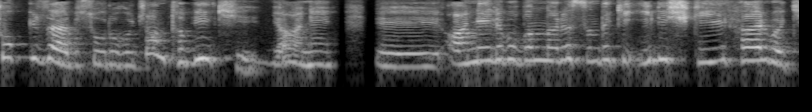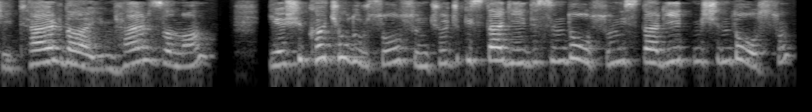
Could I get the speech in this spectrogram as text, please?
Çok güzel bir soru hocam. Tabii ki. Yani e, anne ile babanın arasındaki ilişki her vakit, her daim, her zaman yaşı kaç olursa olsun, çocuk ister yedisinde olsun, ister yetmişinde olsun,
